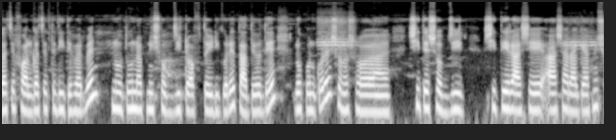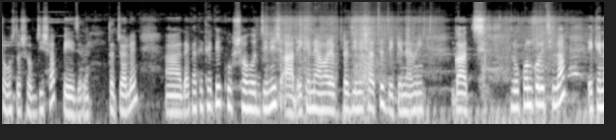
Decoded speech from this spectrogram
গাছে, ফল গাছেতে দিতে পারবেন, নতুন আপনি সবজি টপ তৈরি করে তাতেও দিয়ে রোপণ করে শীতের সবজির, শীতের আসে, আসার আগে আপনি সমস্ত সবজি সব পেয়ে যাবেন। তা চলেন দেখাতে থেকে খুব সহজ জিনিস। আর এখানে আমার একটা জিনিস আছে যেখানে আমি গাছ রোপণ করেছিলাম। এখানে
